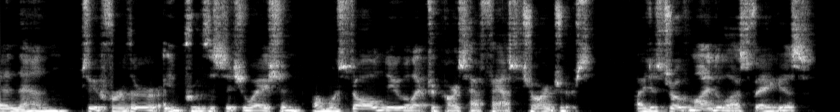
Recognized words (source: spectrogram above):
And then to further improve the situation, almost all new electric cars have fast chargers. I just drove mine to Las Vegas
